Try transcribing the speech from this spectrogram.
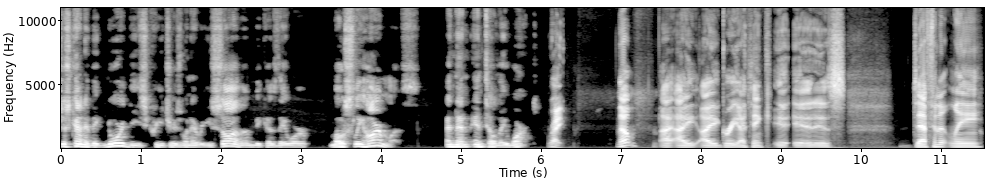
just kind of ignored these creatures whenever you saw them because they were mostly harmless, and then until they weren't. Right. No, I I, I agree. I think it, it is definitely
